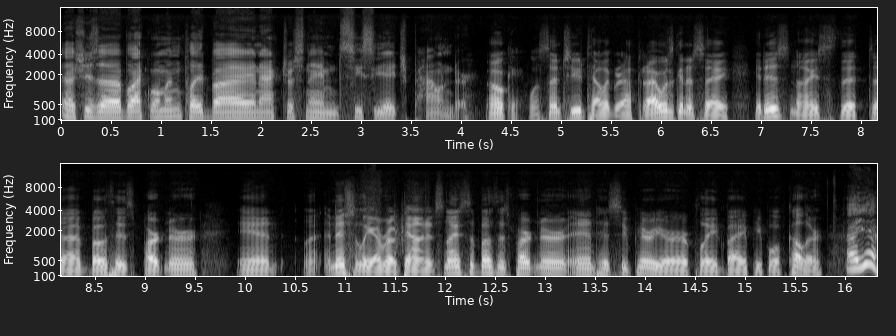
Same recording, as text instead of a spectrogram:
Uh, she's a black woman played by an actress named CCH Pounder. Okay, well, since you telegraphed it, I was going to say it is nice that uh, both his partner and uh, initially I wrote down it's nice that both his partner and his superior are played by people of color. Oh yeah,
